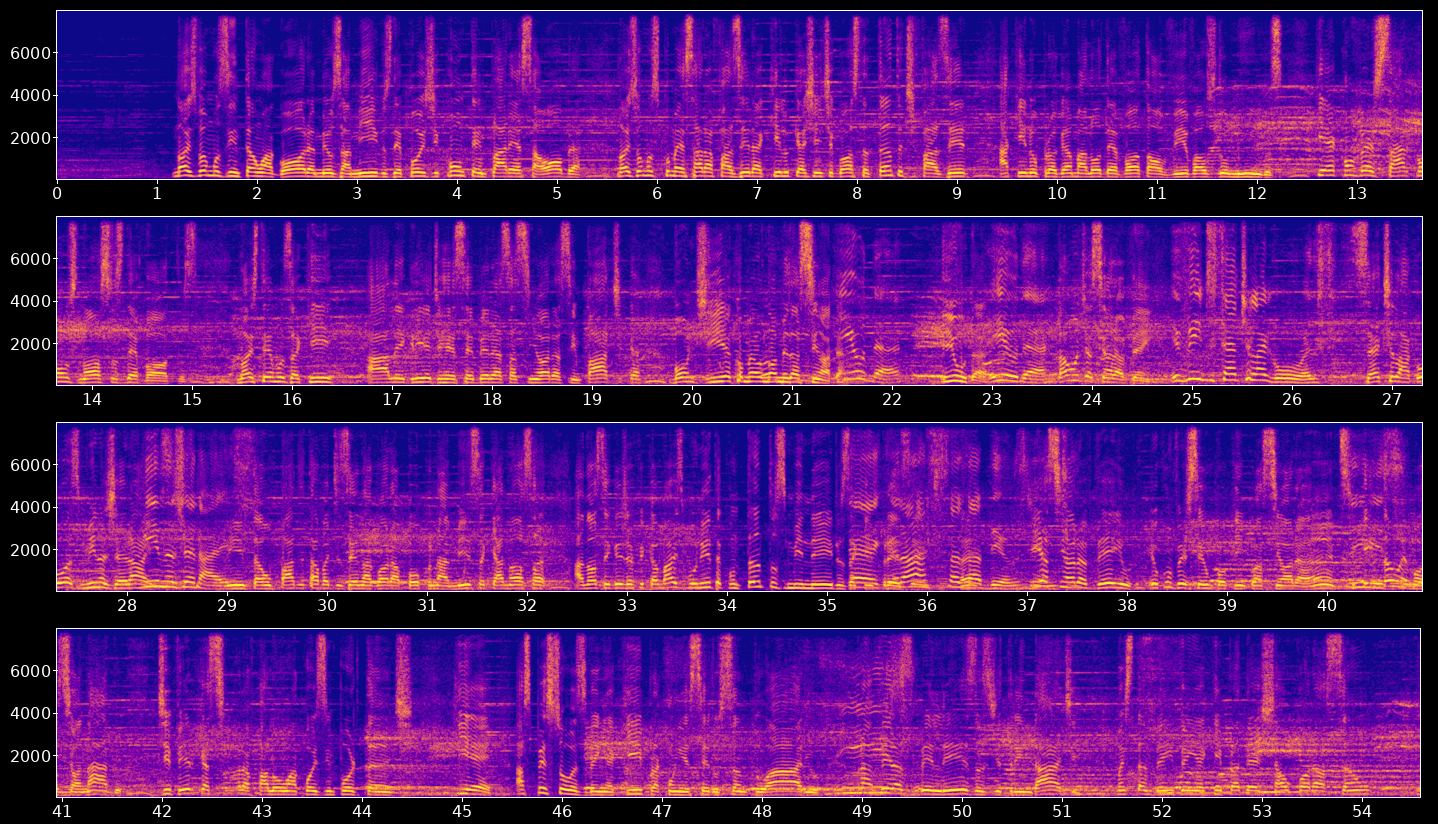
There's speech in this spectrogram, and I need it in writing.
Nós vamos então agora, meus amigos, depois de contemplar essa obra, nós vamos começar a fazer aquilo que a gente gosta tanto de fazer aqui no programa Alô Devoto ao vivo aos domingos, que é conversar com os nossos devotos. Nós temos aqui a alegria de receber essa senhora simpática. Bom dia, como é o nome da senhora? Hilda. Hilda? Hilda. Da onde a senhora vem? Eu vim de Sete Lagoas. Sete Lagoas, Minas Gerais? Minas Gerais. Então, o padre estava dizendo agora há pouco na missa que a nossa, a nossa igreja fica mais bonita com tantos mineiros aqui é, presentes. Graças né? a Deus, gente. E a senhora veio, eu conversei um pouquinho com a senhora antes, fiquei Isso. tão emocionado de ver que a senhora falou uma coisa importante que é as pessoas vêm aqui para conhecer o santuário, para ver as belezas de Trindade, mas também vêm aqui para deixar o coração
